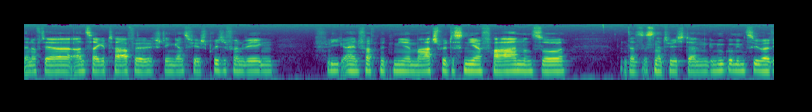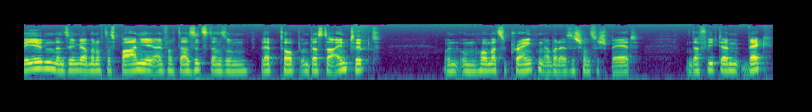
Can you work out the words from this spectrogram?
denn auf der Anzeigetafel stehen ganz viele Sprüche von wegen, flieg einfach mit mir, Marge wird es nie erfahren und so. Und das ist natürlich dann genug, um ihn zu überreden. Dann sehen wir aber noch, dass Barney einfach da sitzt an so einem Laptop und das da eintippt, und, um Homer zu pranken, aber da ist es schon zu spät. Und da fliegt er weg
